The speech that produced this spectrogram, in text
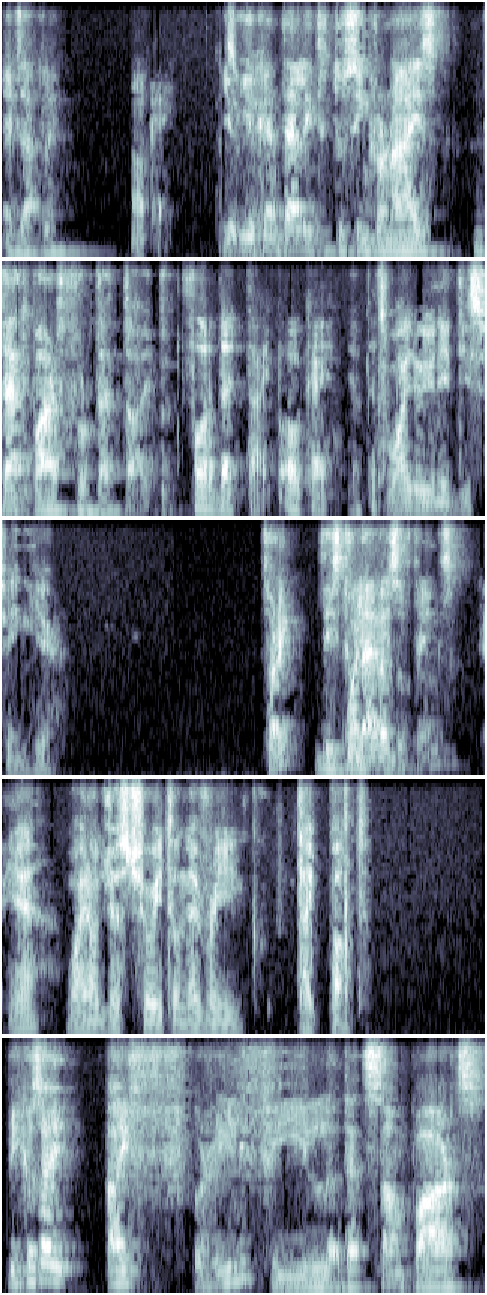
Exactly. Okay. You, you can tell it to synchronize that part for that type. For that type, okay. Yeah. That's Why do you need this thing here? Sorry, these two Why- levels of things. Yeah, why not just show it on every type part? Because I I f- really feel that some parts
